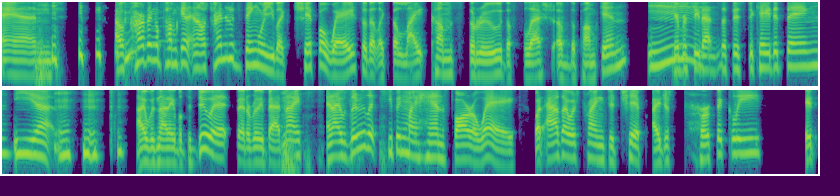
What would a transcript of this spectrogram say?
And I was carving a pumpkin and I was trying to do the thing where you like chip away so that like the light comes through the flesh of the pumpkin. You ever see that Mm. sophisticated thing? Yeah. Mhm. I was not able to do it. I had a really bad knife, and I was literally like keeping my hand far away. But as I was trying to chip, I just perfectly, it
